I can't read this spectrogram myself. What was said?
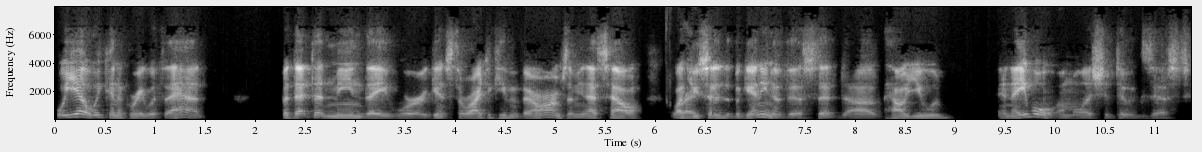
Well, yeah, we can agree with that, but that doesn't mean they were against the right to keep and bear arms. I mean, that's how, like right. you said at the beginning of this, that uh, how you would enable a militia to exist.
